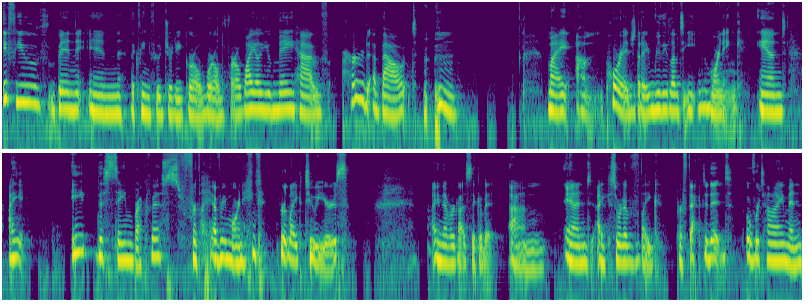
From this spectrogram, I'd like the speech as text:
if you've been in the Clean Food Dirty Girl world for a while, you may have heard about my um, porridge that I really love to eat in the morning. And I ate the same breakfast for like every morning for like two years. I never got sick of it. Um, and I sort of like perfected it over time. And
